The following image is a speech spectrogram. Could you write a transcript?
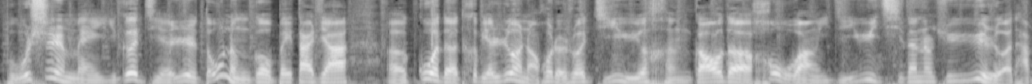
不是每一个节日都能够被大家呃过得特别热闹，或者说给予很高的厚望以及预期，在那儿去预热它。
